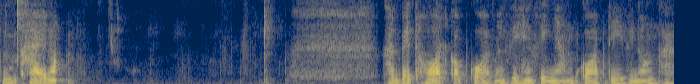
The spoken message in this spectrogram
มันไข่เนาะคันไปทอดกรอบๆยังสีแห้งสียำกรอบดีพี่น้องค่ะ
